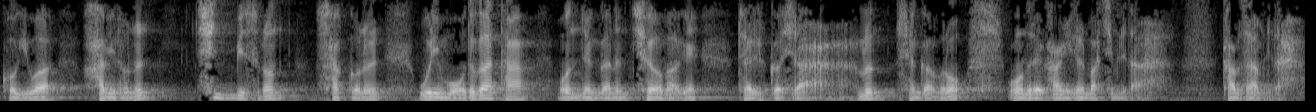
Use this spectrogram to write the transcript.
거기와 합의하는 신비스러운 사건을 우리 모두가 다 언젠가는 체험하게 될 것이라는 생각으로 오늘의 강의를 마칩니다. 감사합니다.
